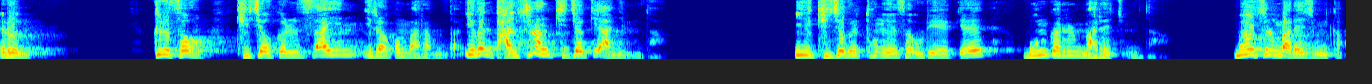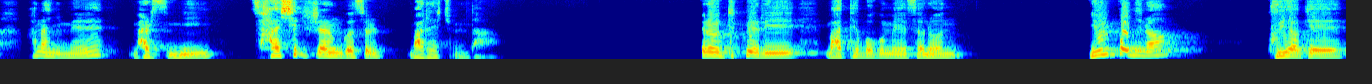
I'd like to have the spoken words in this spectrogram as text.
여러분 그래서 기적을 사인이라고 말합니다. 이건 단순한 기적이 아닙니다. 이 기적을 통해서 우리에게 뭔가를 말해줍니다. 무엇을 말해줍니까? 하나님의 말씀이 사실이라는 것을 말해줍니다. 여러분, 특별히 마태복음에서는 열 번이나 구약의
